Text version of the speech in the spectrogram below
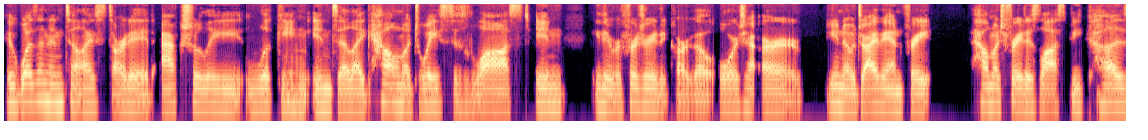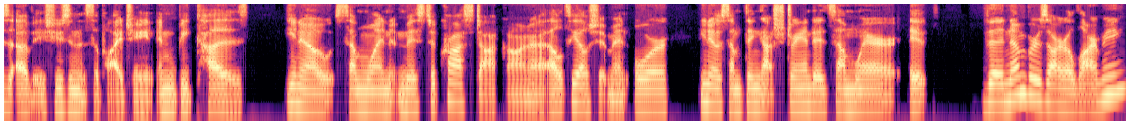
it wasn't until I started actually looking into like how much waste is lost in either refrigerated cargo or or you know dry van freight, how much freight is lost because of issues in the supply chain and because you know someone missed a cross dock on a LTL shipment or you know something got stranded somewhere. It the numbers are alarming.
